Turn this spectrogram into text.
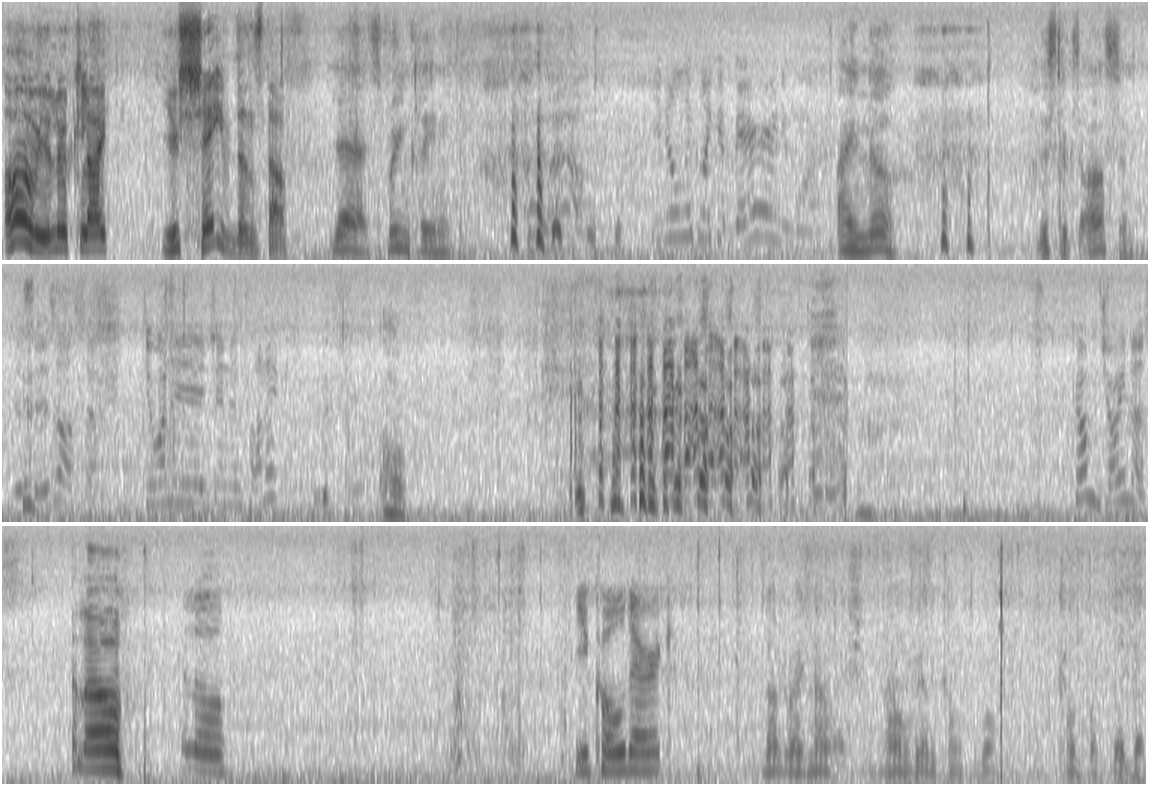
Oh, you look like you shaved and stuff. Yeah, spring cleaning. Oh, wow. You don't look like a bear anymore. I know. this looks awesome. This is awesome. Do you want a gin and tonic? Oh, Come join us. Hello. Hello. You cold, Eric? not right now actually. Now I'm really comfortable. Comfortable.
